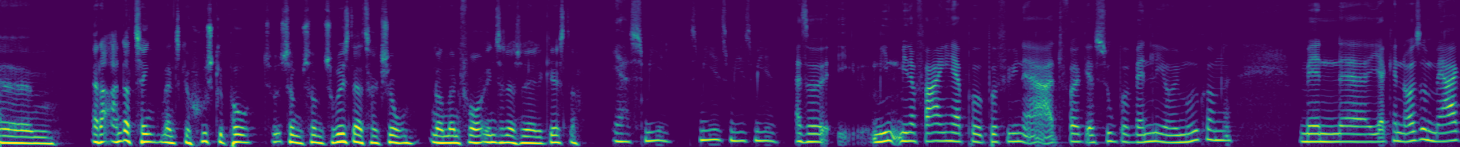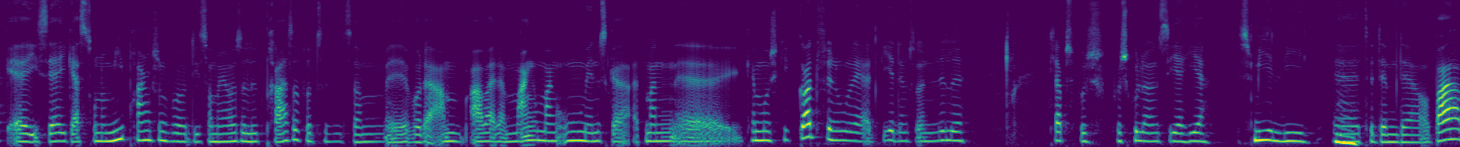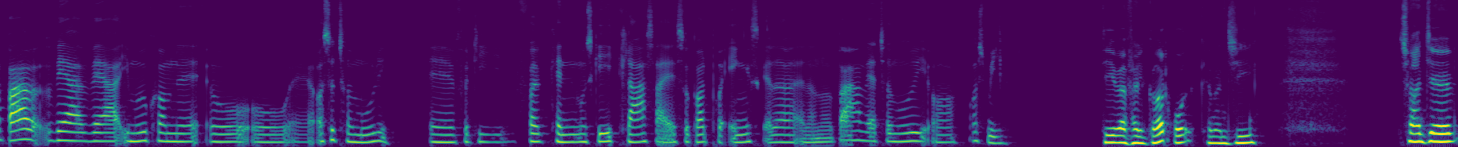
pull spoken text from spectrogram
Øhm, er der andre ting, man skal huske på som, som turistattraktion, når man får internationale gæster? Ja, smil. Smil, smil, smil. Altså, min, min erfaring her på, på Fyn er, at folk er super venlige og imodkommende. Men øh, jeg kan også mærke, at især i gastronomibranchen, hvor de som er også lidt presset for tiden, som, øh, hvor der arbejder mange, mange unge mennesker, at man øh, kan måske godt finde ud af at give dem sådan en lille klaps på, på skulderen og sige, her, smil lige øh, mm. til dem der, og bare, bare være, være imodkommende og, og øh, også tålmodig. Øh, fordi folk kan måske ikke klare sig så godt på engelsk eller, eller noget. Bare være tålmodig og, og smile. Det er i hvert fald et godt råd, kan man sige. Svante,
